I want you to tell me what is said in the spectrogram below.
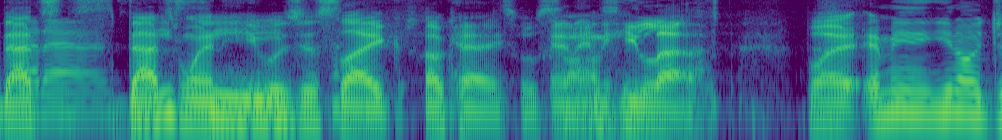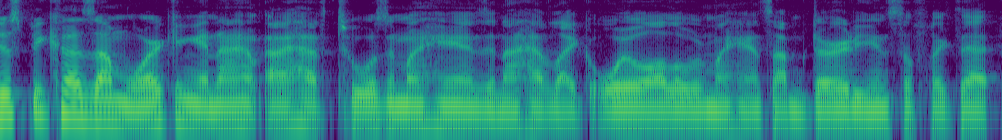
that's that's when he was just like, okay, So and then he left. But I mean, you know, just because I'm working and I, I have tools in my hands and I have like oil all over my hands, I'm dirty and stuff like that.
